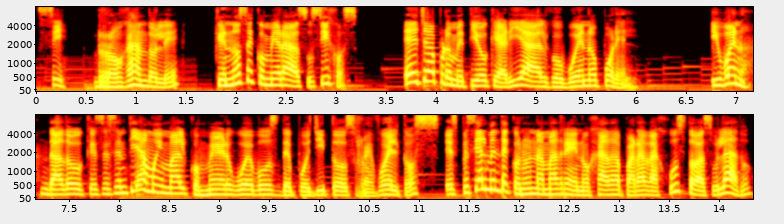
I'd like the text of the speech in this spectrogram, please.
sí, rogándole, que no se comiera a sus hijos. Ella prometió que haría algo bueno por él. Y bueno, dado que se sentía muy mal comer huevos de pollitos revueltos, especialmente con una madre enojada parada justo a su lado,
